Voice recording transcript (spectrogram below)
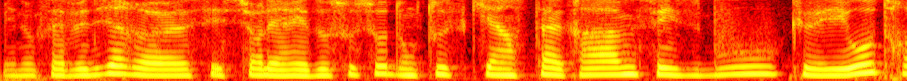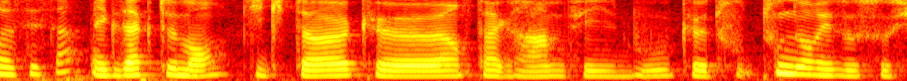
Mais donc ça veut dire euh, c'est sur les réseaux sociaux, donc tout ce qui est Instagram, Facebook et autres, c'est ça? Exactement, TikTok, euh, Instagram, Facebook, euh, tous nos réseaux sociaux.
